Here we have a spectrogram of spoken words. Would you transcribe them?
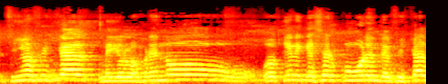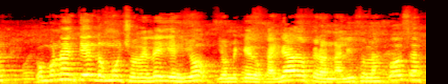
El señor fiscal medio lo frenó o tiene que ser con orden del fiscal. Como no entiendo mucho de leyes yo, yo me quedo callado, pero analizo las cosas.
